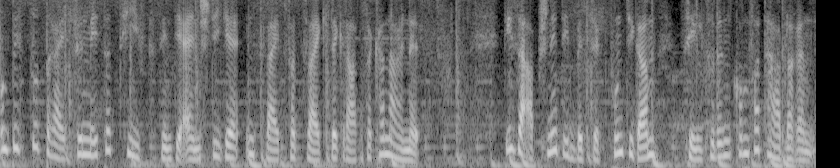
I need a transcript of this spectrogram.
und bis zu 13 Meter tief sind die Einstiege ins weit verzweigte Grazer Kanalnetz. Dieser Abschnitt im Bezirk Puntigam zählt zu den komfortableren.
